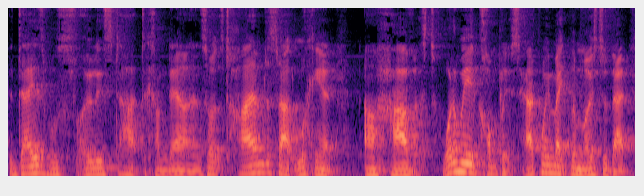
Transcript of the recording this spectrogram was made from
the days will slowly start to come down. And so it's time to start looking at our harvest. What do we accomplish? How can we make the most of that?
